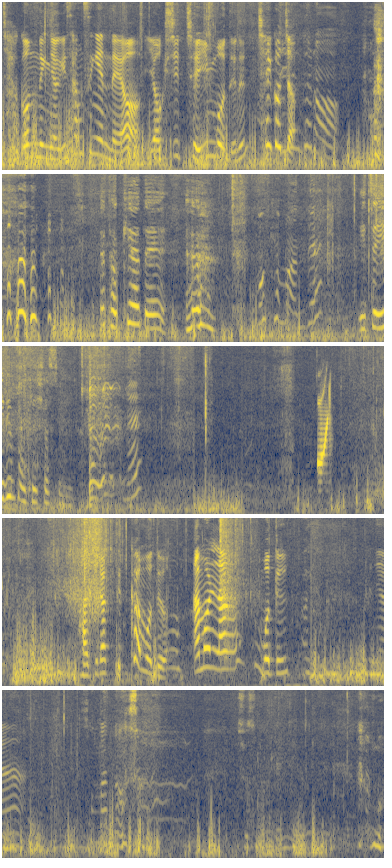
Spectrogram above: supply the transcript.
작업 능력이 상승했네요. 역시 죄인 모드는 최고죠. 힘들어 야, 더 캐야 돼 그만 캐면 안 돼? 이제 1인분 캐셨습니다 네? 바지락 특화 모드, 아몰랑 모드. 그냥 손만 넣어서 주스면 되지 뭘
